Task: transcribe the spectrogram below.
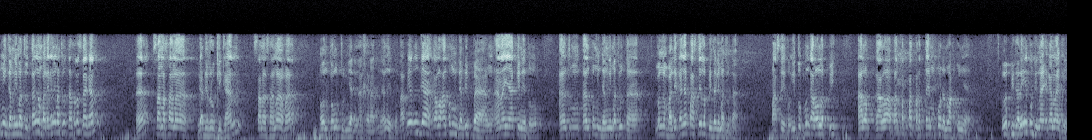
Minjam 5 juta ngembalikan 5 juta selesai kan? Eh, sama-sama enggak dirugikan, sama-sama apa? Untung dunia dan akhiratnya itu. Tapi enggak kalau antum minjam di bank, anak yakin itu antum antum minjam 5 juta, mengembalikannya pasti lebih dari 5 juta. Pasti itu. Itu pun kalau lebih kalau kalau apa tepat pada tempo dan waktunya. Lebih dari itu dinaikkan lagi.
